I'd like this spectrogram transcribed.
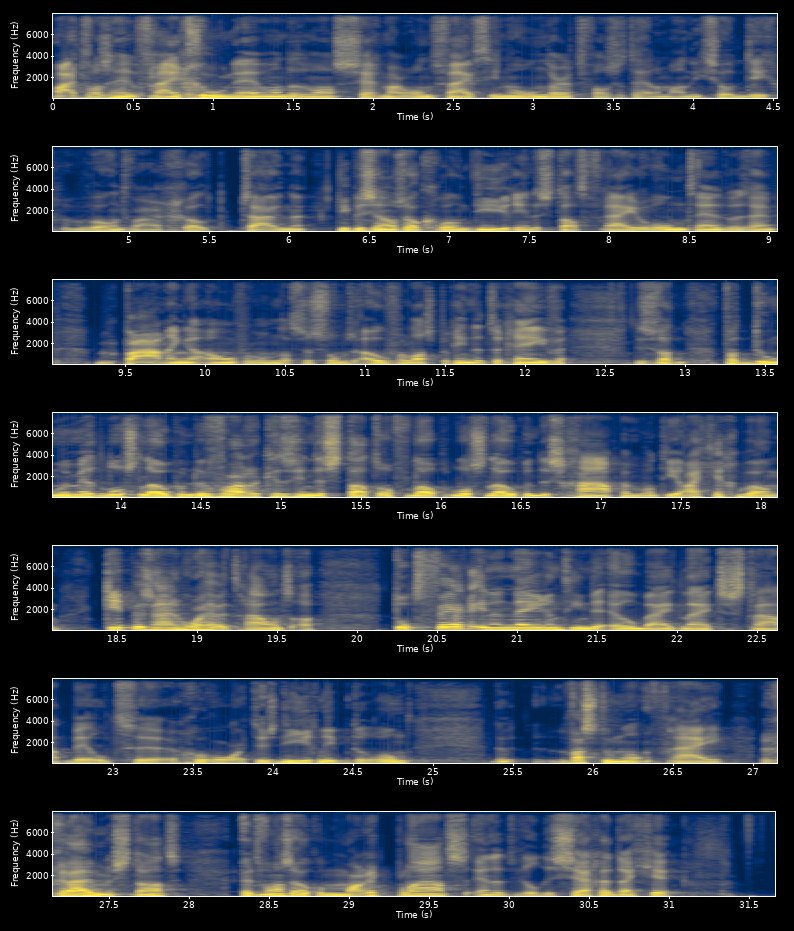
Maar het was heel, vrij groen, hè, want het was zeg maar rond 1500 was het helemaal niet zo dicht bewoond. waren grote tuinen. Liepen zelfs ook gewoon dieren in de stad vrij rond. Hè. Er zijn bepalingen over, omdat ze soms overlast beginnen te geven. Dus wat, wat doen we met loslopende varkens in de stad of loslopende schapen? Want die had je gewoon. Kippen zijn, hoor, hebben trouwens tot ver in de 19e eeuw bij het Leidse straatbeeld uh, gehoord. Dus dieren liepen er rond. Het was toen nog een vrij ruime stad. Het was ook een marktplaats en dat wilde zeggen dat je...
